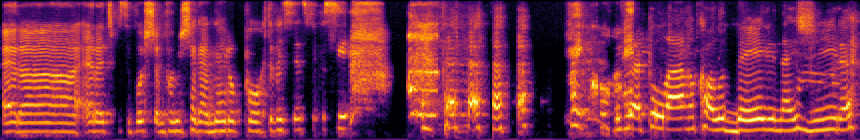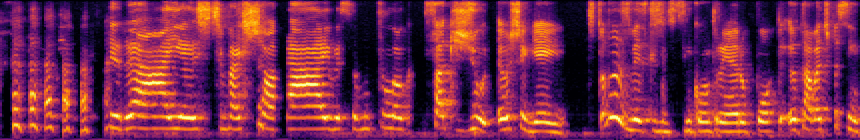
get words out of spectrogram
era, era tipo assim, poxa, vamos chegar no aeroporto, vai ser tipo assim. Ah, vai correr. Você vai pular no colo dele, né? Gira. E a gente vai chorar, e vai ser muito louco. Só que, juro, eu cheguei, de todas as vezes que a gente se encontrou em aeroporto, eu tava, tipo assim,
